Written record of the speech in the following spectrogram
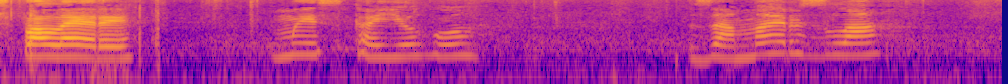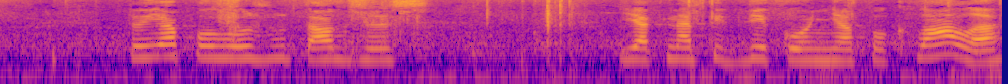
шпалери. Миска його замерзла, то я положу так же ж, як на підвіконня поклала.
